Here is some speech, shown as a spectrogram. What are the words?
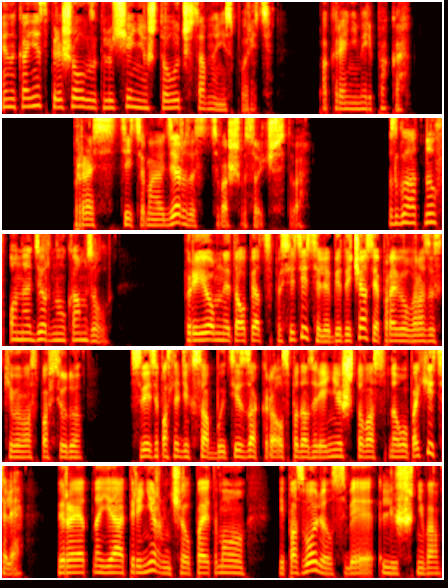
и, наконец, пришел к заключению, что лучше со мной не спорить. По крайней мере, пока. «Простите мою дерзость, ваше высочество». Сглотнув, он одернул камзол. «В приемной толпятся посетители. Битый час я провел, разыскивая вас повсюду. В свете последних событий закралось подозрение, что вас снова похитили. Вероятно, я перенервничал, поэтому и позволил себе лишнего».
